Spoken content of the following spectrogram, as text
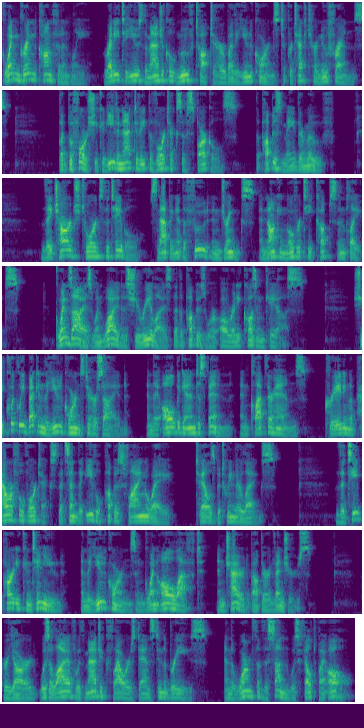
Gwen grinned confidently, ready to use the magical move taught to her by the unicorns to protect her new friends. But before she could even activate the vortex of sparkles, the puppies made their move. They charged towards the table, snapping at the food and drinks and knocking over teacups and plates. Gwen's eyes went wide as she realized that the puppies were already causing chaos. She quickly beckoned the unicorns to her side, and they all began to spin and clap their hands, creating a powerful vortex that sent the evil puppies flying away, tails between their legs. The tea party continued, and the unicorns and Gwen all laughed and chattered about their adventures. Her yard was alive with magic flowers danced in the breeze, and the warmth of the sun was felt by all.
